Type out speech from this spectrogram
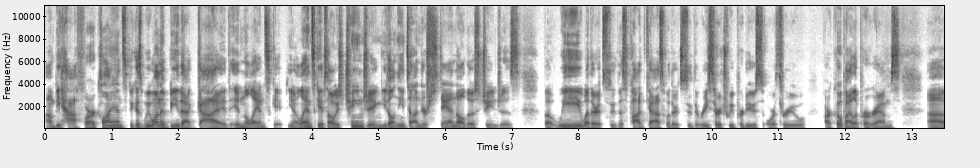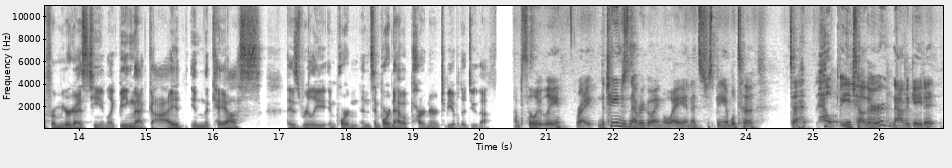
on behalf of our clients because we want to be that guide in the landscape. You know, landscape's always changing. You don't need to understand all those changes, but we, whether it's through this podcast, whether it's through the research we produce or through our co-pilot programs uh, from your guys' team, like being that guide in the chaos is really important. And it's important to have a partner to be able to do that. Absolutely. Right. The change is never going away. And it's just being able to to help each other navigate it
